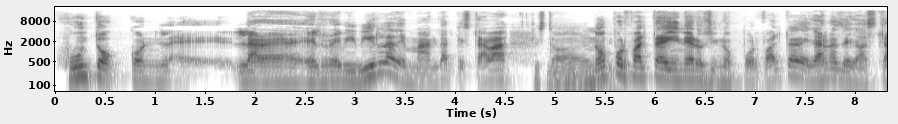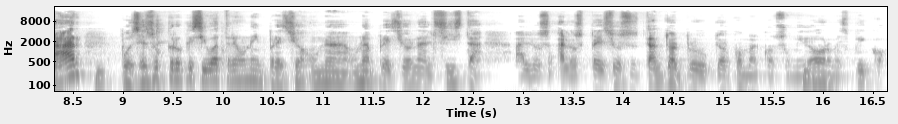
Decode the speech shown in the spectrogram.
junto con la, el revivir la demanda que estaba, no por falta de dinero, sino por falta de ganas de gastar, pues eso creo que sí va a traer una impresión, una, una presión alcista a los, a los precios, tanto al productor como al consumidor, me explico.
